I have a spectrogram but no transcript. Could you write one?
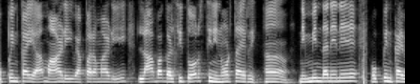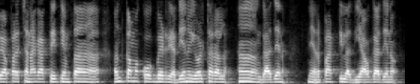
ಉಪ್ಪಿನಕಾಯ ಮಾಡಿ, ವ್ಯಾಪಾರ ಮಾಡಿ, ಲಾಭ ಗಳಿಸಿ ತೋರಿಸ್ತೀನಿ, ನೋಡ್ತಾ ಇರ್ರಿ. ಹಾ, ನಿಮ್ಮಿಂದನೇನೆ ಉಪ್ಪಿನಕಾಯಿ ವ್ಯಾಪಾರ ಚೆನ್ನಾಗಿ ಆಗ್ತೈತಿ ಅಂತ ಅಂದ್ಕೊಂಬಕ್ ಹೋಗ್ಬೇಡ್ರಿ. ಅದೇನೋ ಹೇಳ್ತಾರಲ್ಲ. ಹಾ ಗಾದೇನೋ ನೆನಪಾಗ್ತಿಲ್ಲ, ಅದು ಯಾವ ಗಾದೇನೋ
